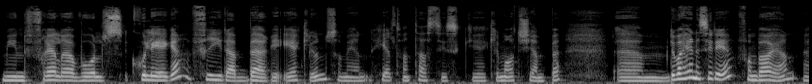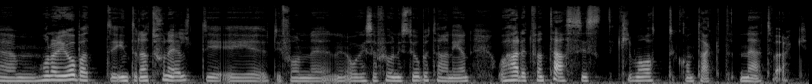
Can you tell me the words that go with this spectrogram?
min föräldravåldskollega Frida Berry Eklund som är en helt fantastisk eh, klimatkämpe. Ehm, det var hennes idé från början. Ehm, hon hade jobbat internationellt utifrån eh, en organisation i Storbritannien och hade ett fantastiskt klimatkontaktnätverk.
